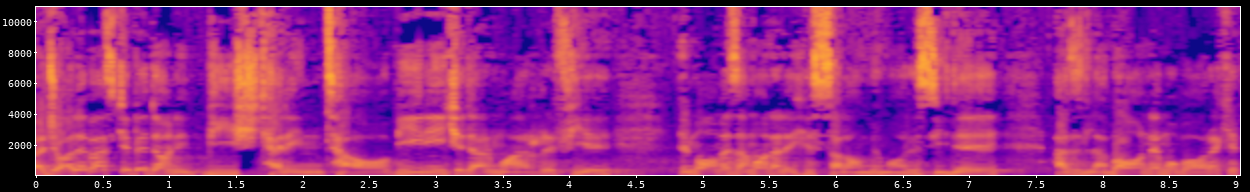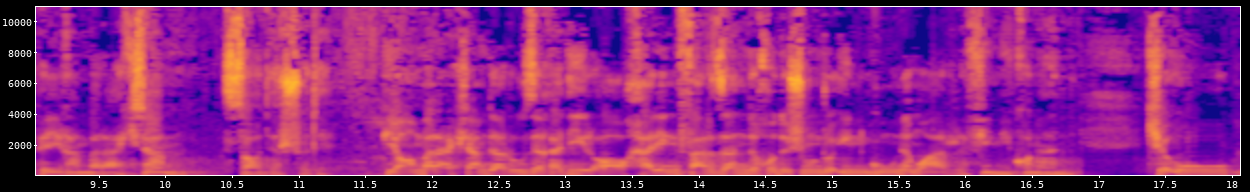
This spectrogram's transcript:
و جالب است که بدانید بیشترین تعابیری که در معرفی امام زمان علیه السلام به ما رسیده از لبان مبارک پیغمبر اکرم صادر شده. پیامبر اکرم در روز قدیر آخرین فرزند خودشون رو این گونه معرفی می کنند که او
